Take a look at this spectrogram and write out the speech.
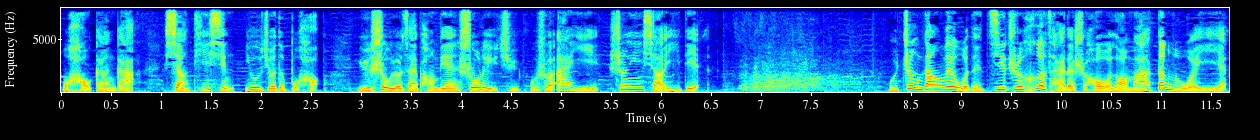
我好尴尬，想提醒又觉得不好。于是我就在旁边说了一句：“我说阿姨，声音小一点。”我正当为我的机智喝彩的时候，老妈瞪了我一眼。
